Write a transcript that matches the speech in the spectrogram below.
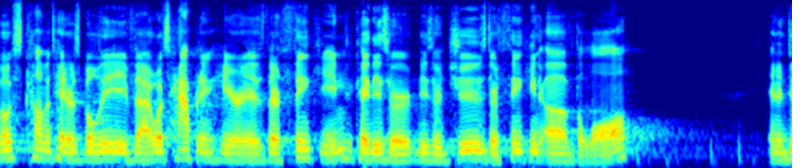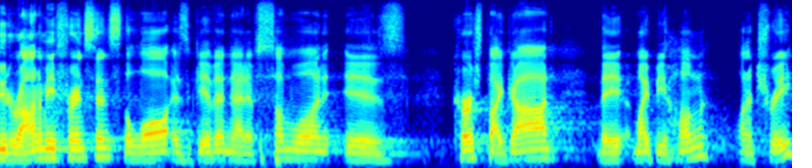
Most commentators believe that what's happening here is they're thinking, okay, these are, these are Jews, they're thinking of the law. And in Deuteronomy, for instance, the law is given that if someone is cursed by God, they might be hung on a tree.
